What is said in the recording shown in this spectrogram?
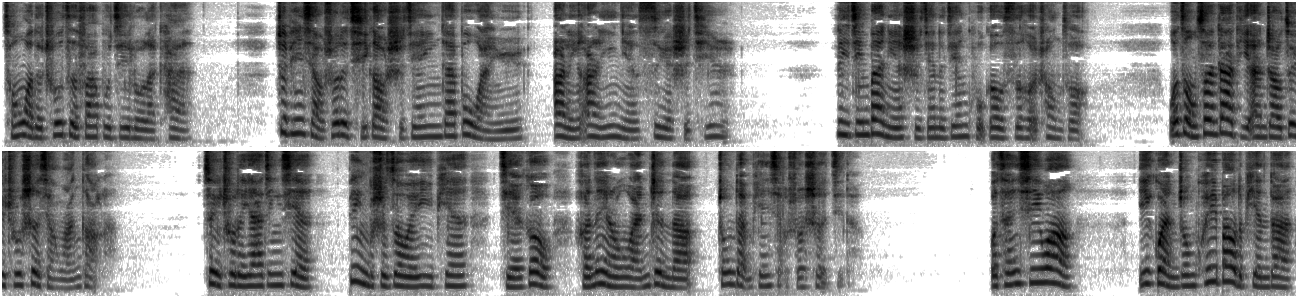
从我的初次发布记录来看，这篇小说的起稿时间应该不晚于二零二一年四月十七日。历经半年时间的艰苦构思和创作，我总算大体按照最初设想完稿了。最初的押金线并不是作为一篇结构和内容完整的中短篇小说设计的。我曾希望以管中窥豹的片段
